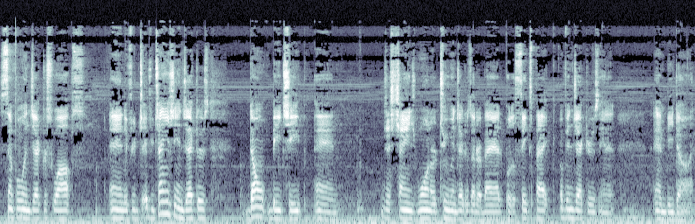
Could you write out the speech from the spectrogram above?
simple injector swaps, and if you if you change the injectors, don't be cheap and just change one or two injectors that are bad, put a six pack of injectors in it, and be done.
